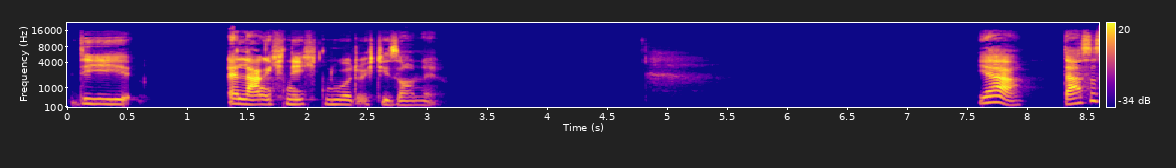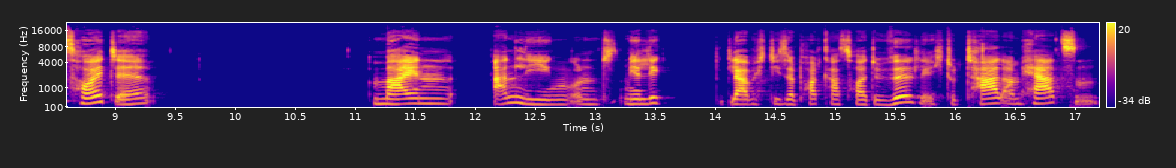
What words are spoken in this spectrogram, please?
die erlange ich nicht nur durch die Sonne. Ja, das ist heute mein Anliegen und mir liegt, glaube ich, dieser Podcast heute wirklich total am Herzen,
